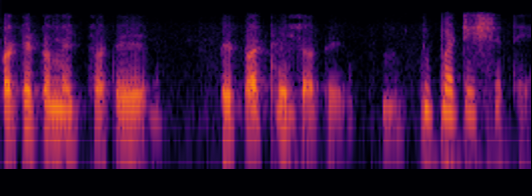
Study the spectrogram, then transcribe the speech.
पठितुमिच्छति पिपठिष्यति पिपठिष्यति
